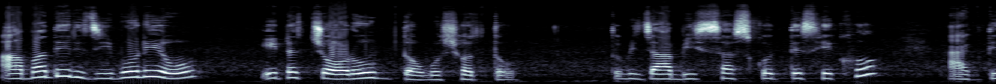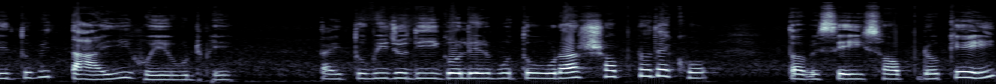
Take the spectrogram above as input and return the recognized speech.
আমাদের জীবনেও এটা চরমতম সত্য তুমি যা বিশ্বাস করতে শেখো, একদিন তুমি তাই হয়ে উঠবে। তাই তুমি যদি ইগলের মতো ওড়ার স্বপ্ন দেখো, তবে সেই স্বপ্নকেই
